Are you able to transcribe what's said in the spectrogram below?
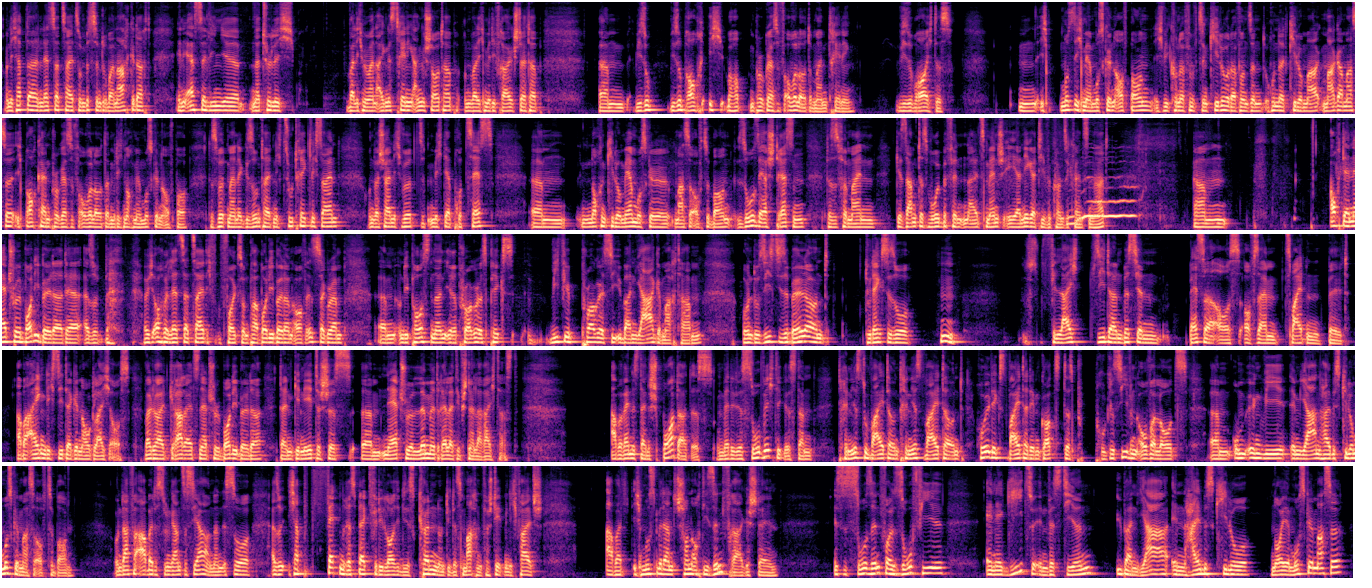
Und ich habe da in letzter Zeit so ein bisschen drüber nachgedacht. In erster Linie natürlich, weil ich mir mein eigenes Training angeschaut habe und weil ich mir die Frage gestellt habe, ähm, wieso, wieso brauche ich überhaupt ein Progressive Overload in meinem Training? Wieso brauche ich das? Hm, ich muss nicht mehr Muskeln aufbauen. Ich wiege 115 Kilo, davon sind 100 Kilo Magermasse. Ich brauche keinen Progressive Overload, damit ich noch mehr Muskeln aufbaue. Das wird meiner Gesundheit nicht zuträglich sein und wahrscheinlich wird mich der Prozess, ähm, noch ein Kilo mehr Muskelmasse aufzubauen, so sehr stressen, dass es für mein gesamtes Wohlbefinden als Mensch eher negative Konsequenzen hat. Ähm, auch der Natural Bodybuilder, der, also habe ich auch in letzter Zeit, ich folge so ein paar Bodybuildern auf Instagram ähm, und die posten dann ihre Progress-Pics, wie viel Progress sie über ein Jahr gemacht haben. Und du siehst diese Bilder und du denkst dir so, hm, vielleicht sieht er ein bisschen besser aus auf seinem zweiten Bild. Aber eigentlich sieht er genau gleich aus, weil du halt gerade als Natural Bodybuilder dein genetisches ähm, Natural Limit relativ schnell erreicht hast. Aber wenn es deine Sportart ist und wenn dir das so wichtig ist, dann trainierst du weiter und trainierst weiter und huldigst weiter dem Gott des progressiven Overloads, ähm, um irgendwie im Jahr ein halbes Kilo Muskelmasse aufzubauen. Und dafür arbeitest du ein ganzes Jahr. Und dann ist so, also ich habe fetten Respekt für die Leute, die das können und die das machen, versteht mich nicht falsch. Aber ich muss mir dann schon auch die Sinnfrage stellen. Ist es so sinnvoll, so viel Energie zu investieren, über ein Jahr in ein halbes Kilo neue Muskelmasse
